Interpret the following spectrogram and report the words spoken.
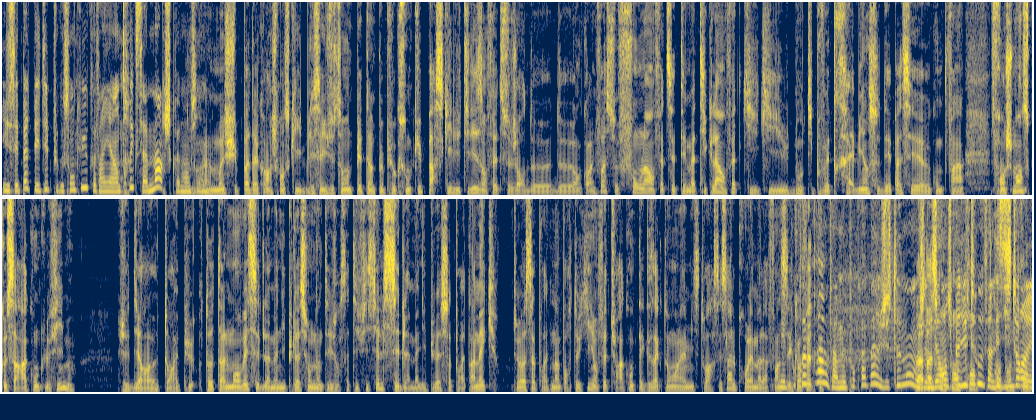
Il essaie pas de péter plus que son cul. Enfin, il y a un truc, ça marche quoi, dans le film. Moi, je suis pas d'accord. Je pense qu'il essaye justement de péter un peu plus que son cul parce qu'il utilise en fait ce genre de, encore une fois, ce fond-là, en fait, cette thématique-là, en fait, qui- dont il pouvait très bien se dépasser. euh, Enfin, franchement, ce que ça raconte le film. Je veux dire, euh, t'aurais pu totalement enlever, c'est de la manipulation de l'intelligence artificielle, c'est de la manipulation, ça pourrait être un mec, tu vois, ça pourrait être n'importe qui. En fait, tu racontes exactement la même histoire. C'est ça le problème à la fin. Mais pourquoi fait, pas enfin, Mais pourquoi pas Justement, moi, Bah, ça me parce dérange pas du tout. Enfin, quand les histoires, elles-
